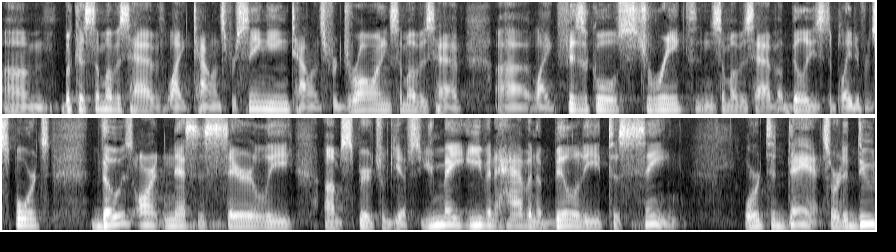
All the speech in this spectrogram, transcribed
Um, because some of us have like talents for singing, talents for drawing. Some of us have uh, like physical strength, and some of us have abilities to play different sports. Those aren't necessarily um, spiritual gifts. You may even have an ability to sing or to dance or to do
